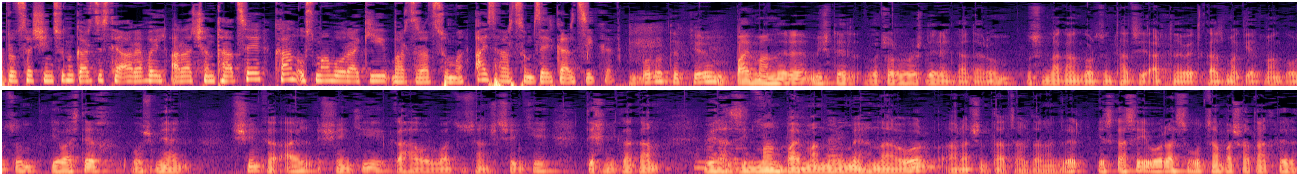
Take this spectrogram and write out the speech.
Դպրոցաշինությունը կարծես թե առավել առաջընթաց է, քան ուսման որակի բարձրացումը։ Այս հարցում ձեր կարծիքը։ Բոլոր դեպքերում պայմանները միշտ էլ ոչռորոշ դեր են կատարում ուսումնական գործընթացի արդյունավետ կազմակերպման գործում, եւ այստեղ ոչ միայն շենքը, այլ շենքի կահավորվածության, շենքի տեխնիկական վերազինման պայմաններում է հնարավոր առաջընթաց արձանագրել։ Ես կասեի, որ այս ուղղությամբ աշխատանքները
